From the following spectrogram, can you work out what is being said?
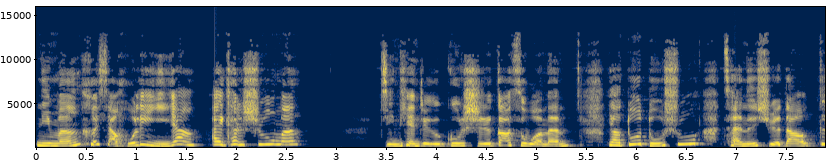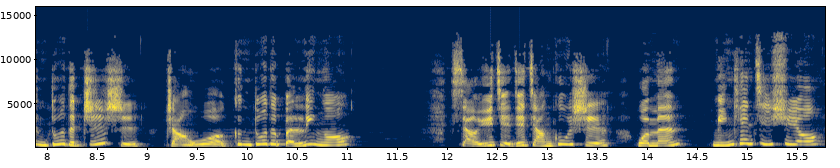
你们和小狐狸一样爱看书吗？今天这个故事告诉我们要多读书，才能学到更多的知识，掌握更多的本领哦。小鱼姐姐讲故事，我们明天继续哦。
